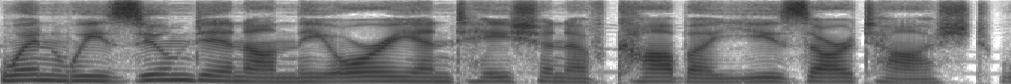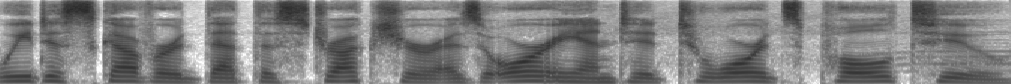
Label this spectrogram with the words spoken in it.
When we zoomed in on the orientation of Kaaba-yi Zartasht we discovered that the structure is oriented towards pole 2.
